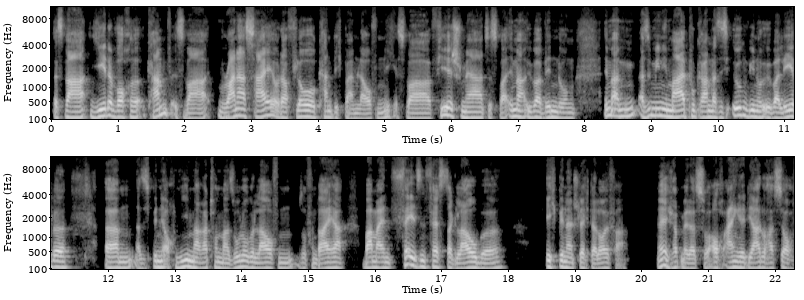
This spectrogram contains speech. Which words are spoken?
es war jede Woche Kampf. Es war Runners High oder Flow kannte ich beim Laufen nicht. Es war viel Schmerz, es war immer Überwindung, immer, also Minimalprogramm, dass ich irgendwie nur überlebe. Ähm, also ich bin ja auch nie Marathon mal solo gelaufen. So von daher war mein felsenfester Glaube, ich bin ein schlechter Läufer. Ne, ich habe mir das so auch eingeredet, ja, du hast ja auch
